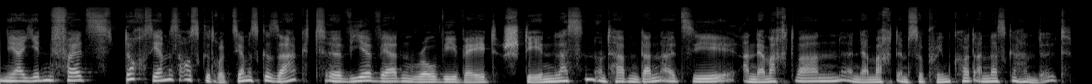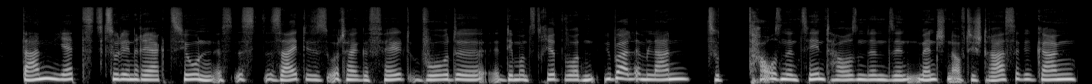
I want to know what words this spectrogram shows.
ja, jedenfalls doch, Sie haben es ausgedrückt. Sie haben es gesagt, äh, wir werden Roe v. Wade stehen lassen und haben dann, als Sie an der Macht waren, an der Macht im Supreme Court, anders gehandelt. Dann jetzt zu den Reaktionen. Es ist, seit dieses Urteil gefällt wurde, demonstriert worden, überall im Land. Zu Tausenden, Zehntausenden sind Menschen auf die Straße gegangen.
